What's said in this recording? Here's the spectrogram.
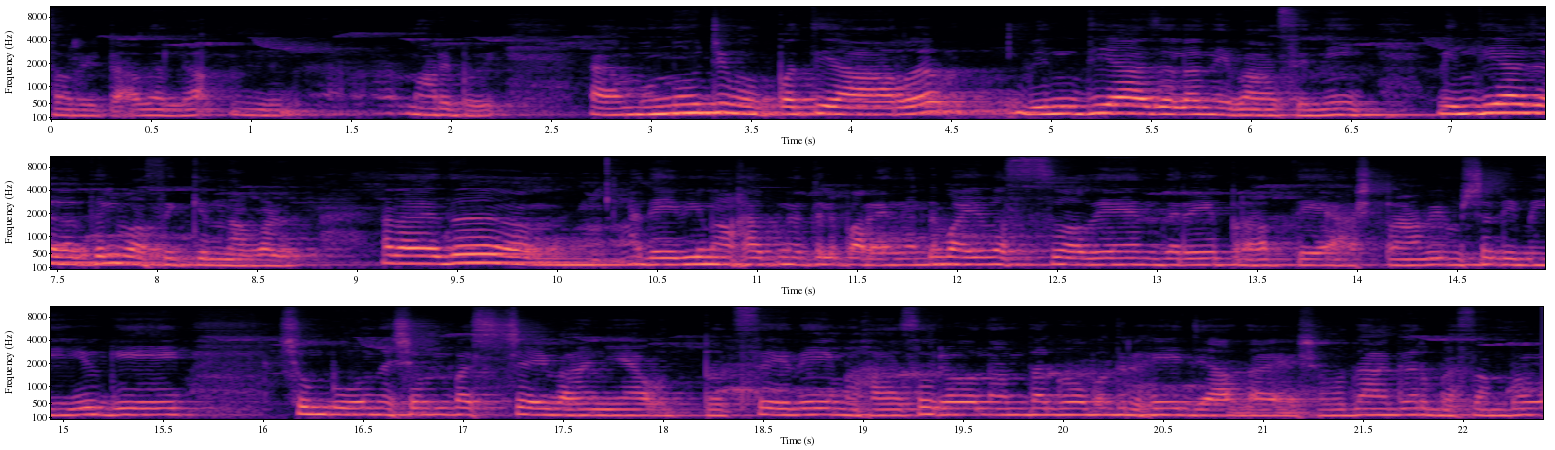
സോറി കേട്ടോ അതല്ല മാറിപ്പോയി. മുന്നൂറ്റി മുപ്പത്തി ആറ് വിന്ധ്യാചല നിവാസിനി വിന്ധ്യാചലത്തിൽ വസിക്കുന്നവൾ. അതായത് ദേവി മഹാത്മ്യത്തിൽ പറയുന്നുണ്ട് വൈവസ്വതേന്ദ്രേ പ്രാപ്തേ അഷ്ടാവിംശതിമേ യുഗേ ശുംഭോ നിശുംഭശ്ചൈവാന്യ ഉത്പത്സേതേ മഹാസുരോ നന്ദഗോപഗൃഹേ ജാത യശോദാഗർഭസംഭവ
